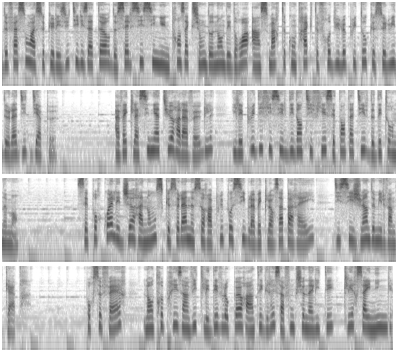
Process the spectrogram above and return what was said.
de façon à ce que les utilisateurs de celle-ci signent une transaction donnant des droits à un smart contract frauduleux plutôt que celui de ladite Diape. Avec la signature à l'aveugle, il est plus difficile d'identifier ces tentatives de détournement. C'est pourquoi Ledger annonce que cela ne sera plus possible avec leurs appareils, d'ici juin 2024. Pour ce faire, l'entreprise invite les développeurs à intégrer sa fonctionnalité Clear Signing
